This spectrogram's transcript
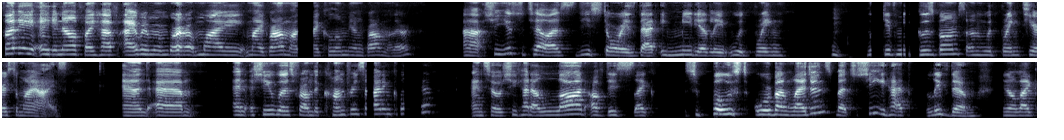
funny enough i have i remember my my grandma my colombian grandmother uh, she used to tell us these stories that immediately would bring would give me goosebumps and would bring tears to my eyes. And um and she was from the countryside in colombia and so she had a lot of this like supposed urban legends, but she had lived them, you know, like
